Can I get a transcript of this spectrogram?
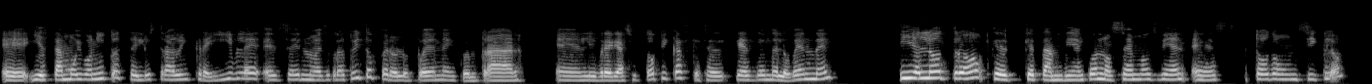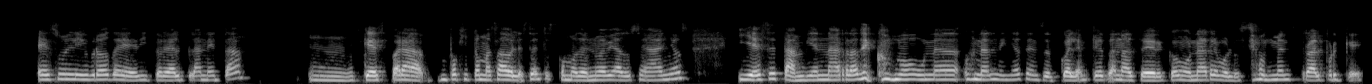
Eh, y está muy bonito, está ilustrado increíble, ese no es gratuito, pero lo pueden encontrar en librerías utópicas, que es, que es donde lo venden. Y el otro que, que también conocemos bien es Todo un ciclo. Es un libro de Editorial Planeta, mm, que es para un poquito más adolescentes, como de 9 a 12 años. Y ese también narra de cómo una, unas niñas en su escuela empiezan a hacer como una revolución menstrual porque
